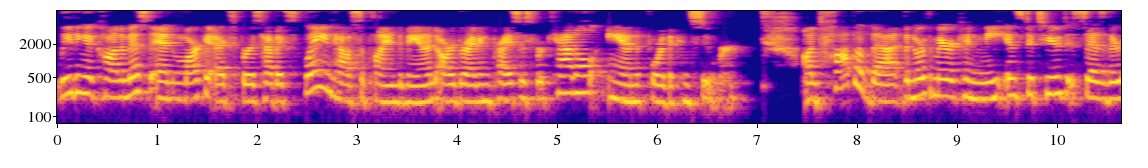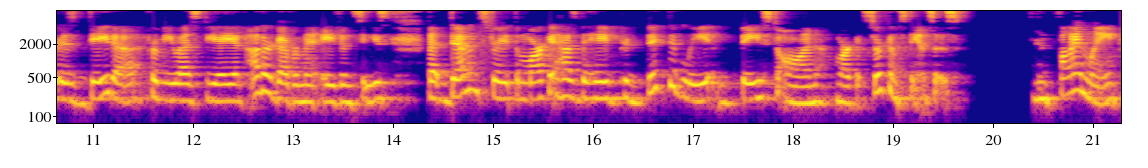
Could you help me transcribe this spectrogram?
Leading economists and market experts have explained how supply and demand are driving prices for cattle and for the consumer. On top of that, the North American Meat Institute says there is data from USDA and other government agencies that demonstrate the market has behaved predictably based on market circumstances. And finally,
